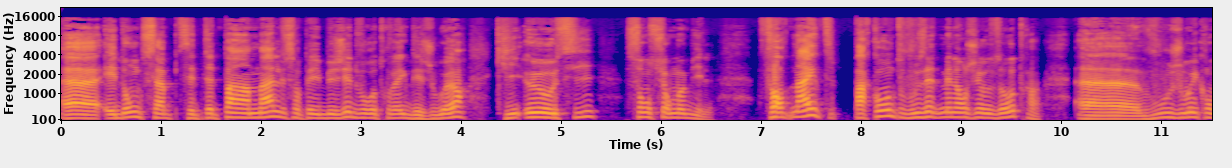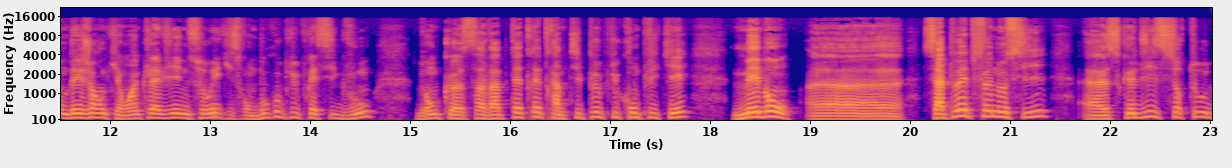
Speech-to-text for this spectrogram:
Euh, et donc, ça, c'est peut-être pas un mal sur PUBG de vous retrouver avec des joueurs qui, eux aussi, sont sur mobile. Fortnite, par contre, vous êtes mélangé aux autres. Euh, vous jouez contre des gens qui ont un clavier et une souris qui seront beaucoup plus précis que vous. Donc, euh, ça va peut-être être un petit peu plus compliqué. Mais bon, ça peut être fun aussi. ce que disent surtout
